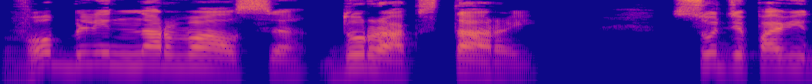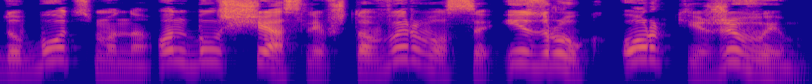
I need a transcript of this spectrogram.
Во, блин, нарвался, дурак старый. Судя по виду боцмана, он был счастлив, что вырвался из рук орки живым.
